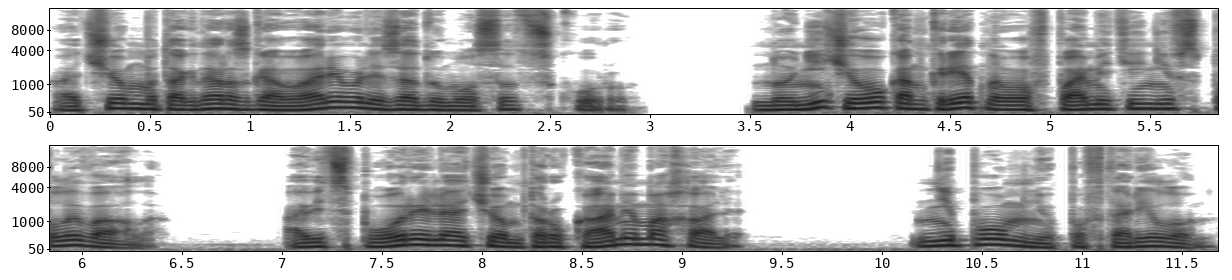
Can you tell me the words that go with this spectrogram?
О чем мы тогда разговаривали, задумался Цкуру. Но ничего конкретного в памяти не всплывало. А ведь спорили о чем-то, руками махали. Не помню, повторил он.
